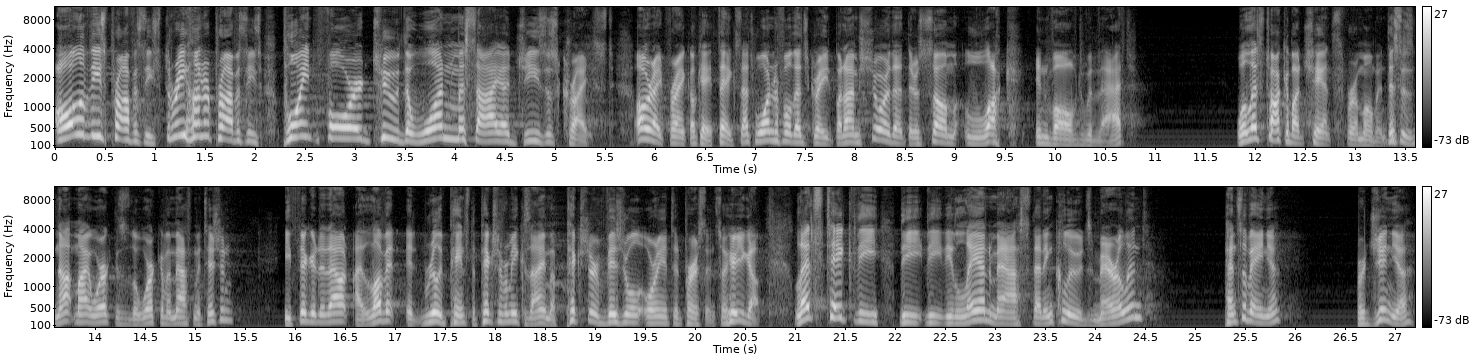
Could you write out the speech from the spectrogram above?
All of these prophecies, 300 prophecies, point forward to the one Messiah, Jesus Christ. All right, Frank, okay, thanks. That's wonderful, that's great, but I'm sure that there's some luck involved with that. Well, let's talk about chance for a moment. This is not my work, this is the work of a mathematician. He figured it out. I love it. It really paints the picture for me because I am a picture visual oriented person. So here you go. Let's take the, the, the, the landmass that includes Maryland, Pennsylvania, Virginia,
